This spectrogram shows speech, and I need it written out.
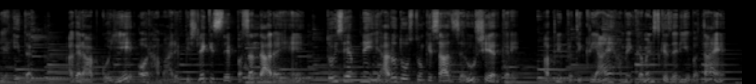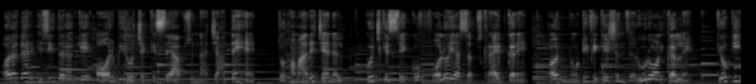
यहीं तक। अगर आपको ये और हमारे पिछले किस्से पसंद आ रहे हैं तो इसे अपने यारों दोस्तों के साथ ज़रूर शेयर करें। अपनी प्रतिक्रियाएँ हमें कमेंट्स के ज़रिए बताएँ और अगर इसी तरह के और भी रोचक किस्से आप सुनना चाहते हैं तो हमारे चैनल कुछ किस्से को फॉलो या सब्सक्राइब करें और नोटिफिकेशन ज़रूर ऑन कर लें, क्योंकि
